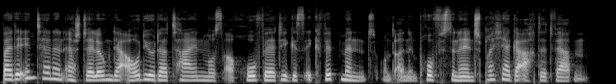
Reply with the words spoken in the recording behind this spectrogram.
Bei der internen Erstellung der Audiodateien muss auch hochwertiges Equipment und einen professionellen Sprecher geachtet werden.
